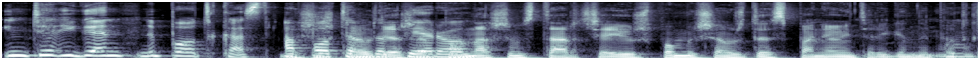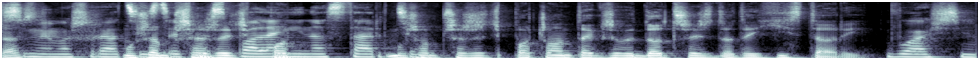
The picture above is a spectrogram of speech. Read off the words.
inteligentny podcast, a Myślisz, potem Klaudia, dopiero... po naszym starcie już pomyślałem, że to jest wspaniały, inteligentny No, w podcast? sumie masz rację, muszą przeżyć, spaleni na starcie. muszą przeżyć początek, żeby dotrzeć do tej historii. Właśnie.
